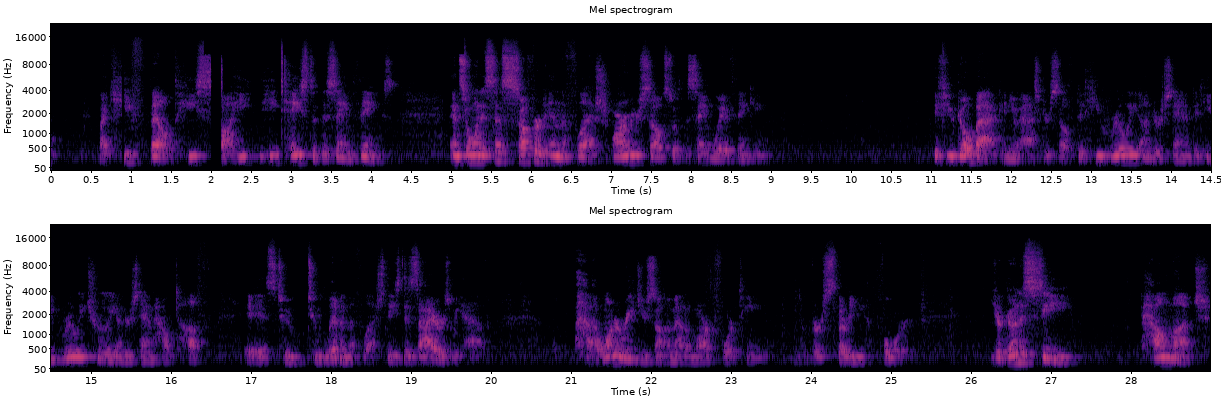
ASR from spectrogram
Like he felt, he saw, he, he tasted the same things. And so when it says suffered in the flesh, arm yourselves with the same way of thinking. If you go back and you ask yourself, did he really understand? Did he really truly understand how tough it is to, to live in the flesh, these desires we have? I want to read you something out of Mark 14, verse 34. You're going to see how much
